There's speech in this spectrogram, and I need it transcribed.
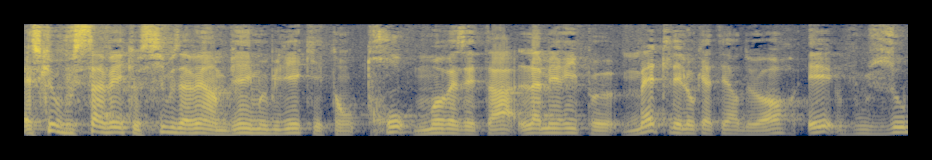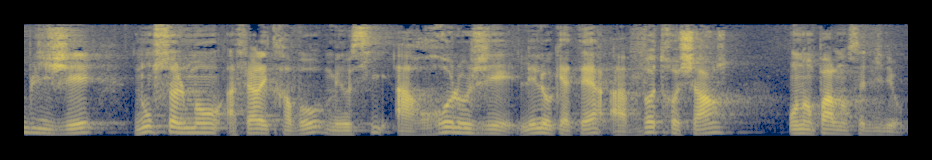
Est-ce que vous savez que si vous avez un bien immobilier qui est en trop mauvais état, la mairie peut mettre les locataires dehors et vous obliger non seulement à faire les travaux, mais aussi à reloger les locataires à votre charge? On en parle dans cette vidéo.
